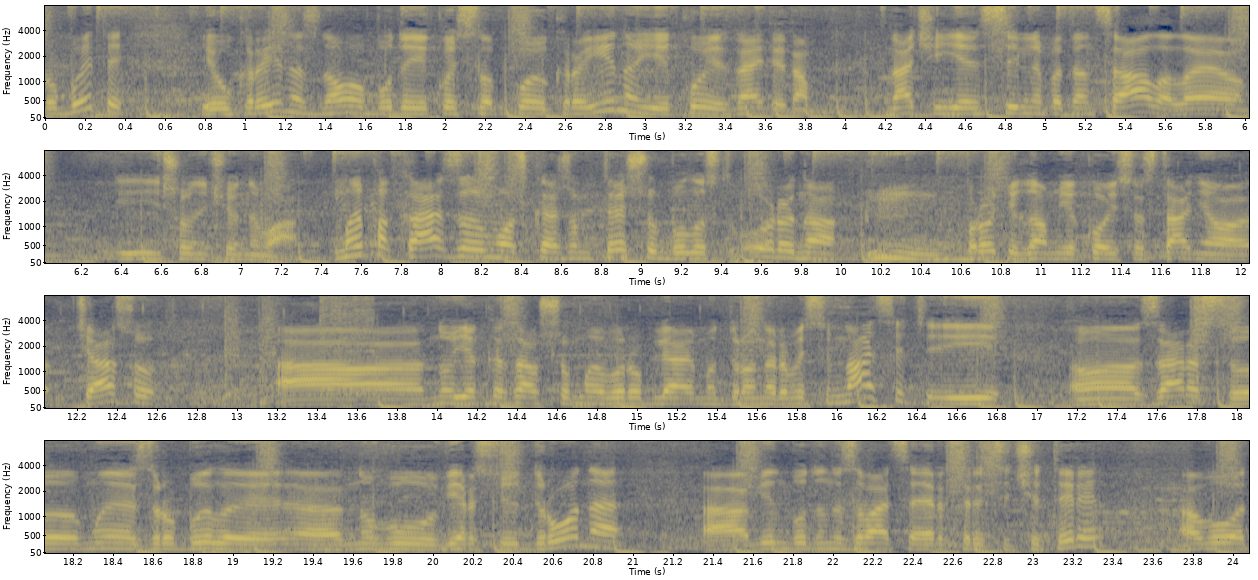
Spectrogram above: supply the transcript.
робити, і Україна знову буде якоюсь слабкою країною, якої знаєте, там, наче є сильний потенціал, але і іншого нічого нема. Ми показуємо, скажімо, те, що було створено протягом якогось останнього часу. А, ну, я казав, що ми виробляємо дрон Р-18, і е, зараз е, ми зробили е, нову версію дрона. А, він буде називатися Р-34. А, от,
